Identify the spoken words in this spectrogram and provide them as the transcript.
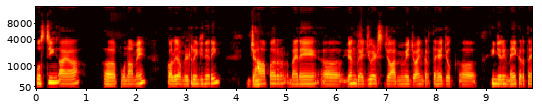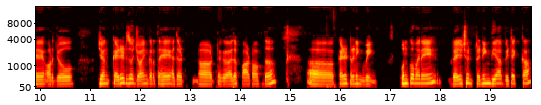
पोस्टिंग आया पूना में कॉलेज ऑफ़ मिलिट्री इंजीनियरिंग जहाँ पर मैंने यंग ग्रेजुएट्स जो आर्मी में ज्वाइन करते हैं, जो इंजीनियरिंग नहीं करते हैं और जो यंग कैडेट जो ज्वाइन करते हैं as as a part of the cadet training wing उनको मैंने ग्रेजुएशन ट्रेनिंग दिया बीटेक का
